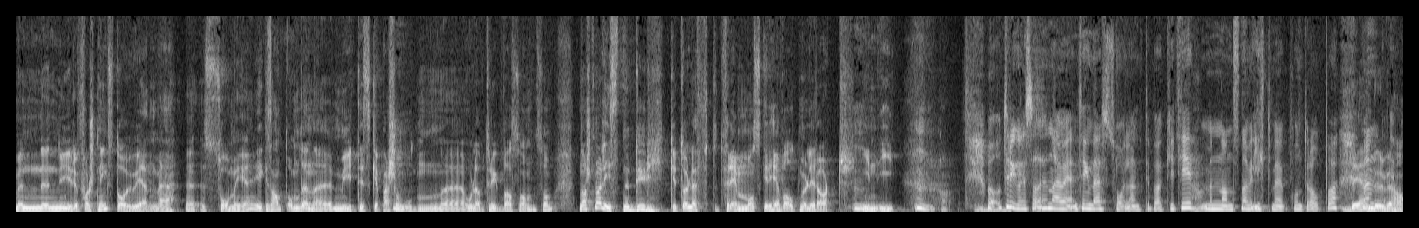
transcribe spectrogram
men, nyere forskning står jo igjen med så mye ikke sant, om denne mytiske personen Olav Tryggvason, som nasjonalistene dyrket og løftet frem og skrev alt mulig rart inn i. Mm. Og Trygve er jo en ting, det er så langt tilbake i tid, men Nansen har vi litt mer kontroll på. Det men, burde vi ha.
